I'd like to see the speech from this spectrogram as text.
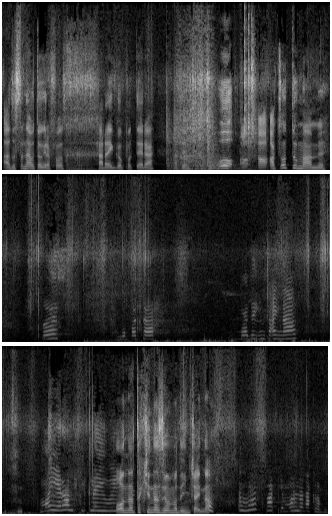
A dostanę autograf od Harry'ego Pottera. Na tym. O! A, a, a co tu mamy? To jest łopata Made in China. Moje rączki kleiły. Ona tak się nazywa Made in China? Mhm, można tak robić.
